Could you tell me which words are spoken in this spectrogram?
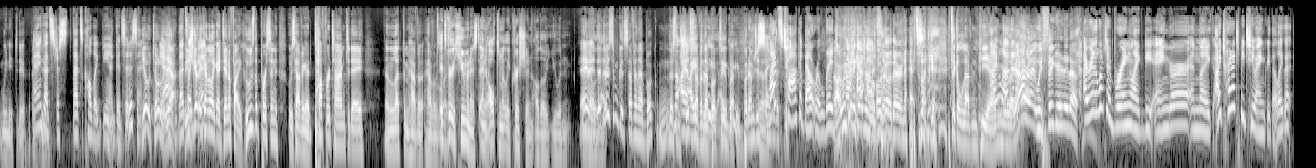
we need to do I think that's just that's called like being a good citizen. Yo, totally. Yeah. that's you like just got to kind of like identify like, who's the person who's having a tougher time today and let them have a have a voice. It's very humanist and ultimately Christian, although you wouldn't. Hey, know man, there- that. there's some good stuff in that book. There's No, some I- shit I stuff in that agree, book I too. agree, but I'm just saying. Let's talk about religion. Are we gonna get into We'll go there next. It's like it's like 11 p.m. I We're love like, it. I'm All like- right, we figured it out. I really love to bring like the anger and like I try not to be too angry though. Like that,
